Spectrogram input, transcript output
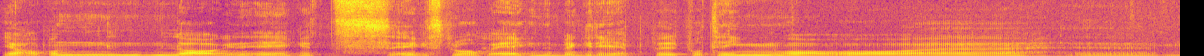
Ja, at man lager eget, eget språk og egne begreper på ting. Og, og eh,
